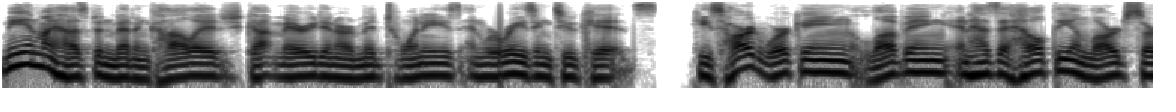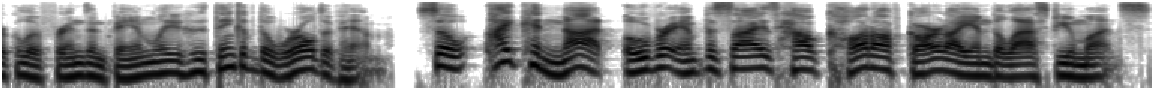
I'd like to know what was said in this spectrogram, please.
Me and my husband met in college, got married in our mid 20s, and we're raising two kids. He's hardworking, loving, and has a healthy and large circle of friends and family who think of the world of him. So I cannot overemphasize how caught off guard I am the last few months.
